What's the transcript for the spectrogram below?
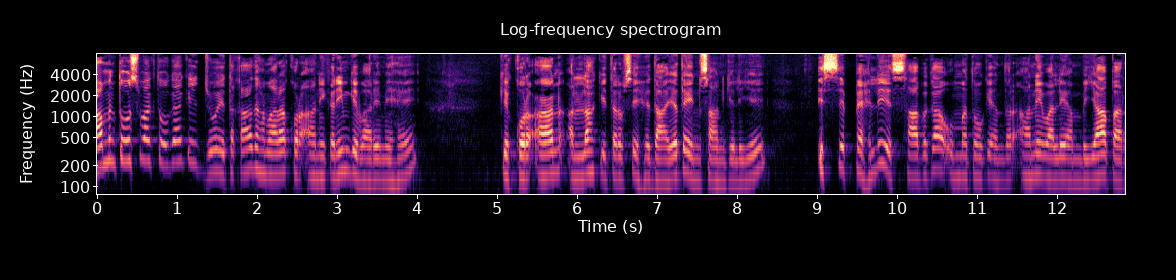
امن تو اس وقت ہوگا کہ جو اعتقاد ہمارا قرآن کریم کے بارے میں ہے کہ قرآن اللہ کی طرف سے ہدایت ہے انسان کے لیے، اس سے پہلے سابقہ امتوں کے اندر آنے والے انبیاء پر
